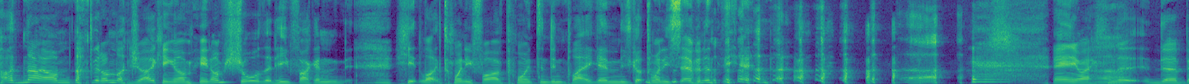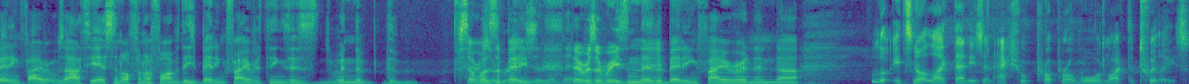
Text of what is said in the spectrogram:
I, no, I'm, but I'm not joking. I mean, I'm sure that he fucking hit like 25 points and didn't play again, and he's got 27 at the end. anyway, the the betting favourite was RTS, and often I find with these betting favourite things is when the the someone's the betting. reason that they're- There is a reason they're the betting favourite, and uh, Look, it's not like that is an actual proper award like the Twillies.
